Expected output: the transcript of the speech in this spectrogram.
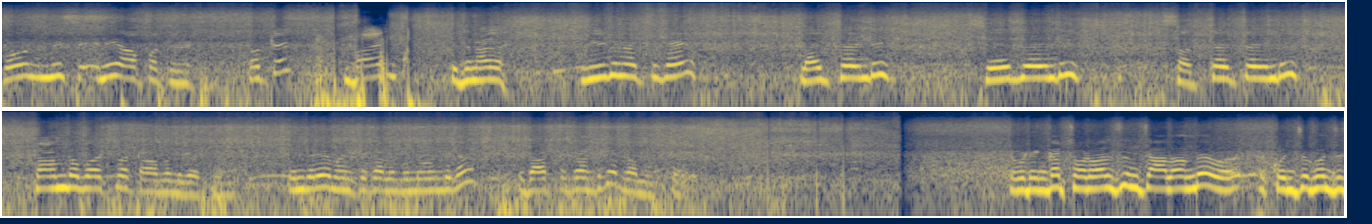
don't miss any opportunity okay bye ఇది నా వీడియో నచ్చితే లైక్ చేయండి షేర్ చేయండి సబ్స్క్రైబ్ చేయండి. కామెంట్ బాక్స్లో కామెంట్ పెట్టండి. ఇందులో మంచి కాలం ముందు ముందుగా డాక్టర్ గారికి నమస్తే ఇప్పుడు ఇంకా చూడవలసింది చాలా ఉంది. కొంచెం కొంచెం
